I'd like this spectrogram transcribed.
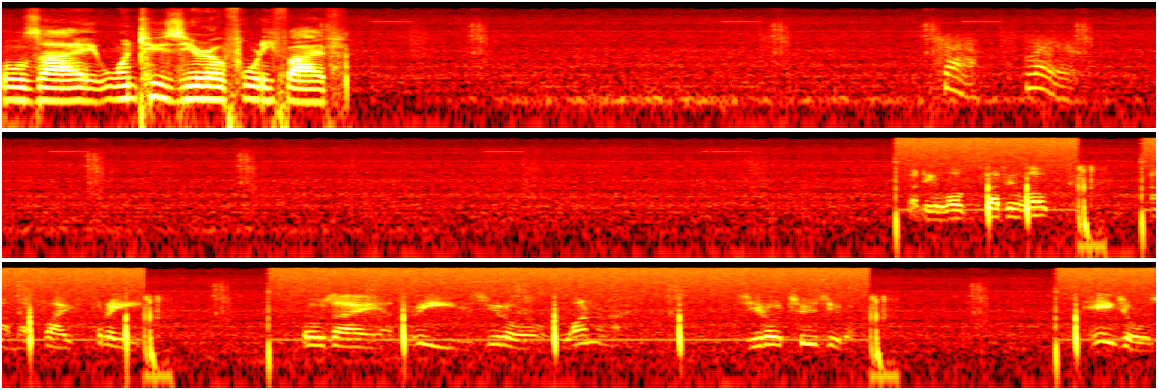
Bullseye 12045. Chaff, flare. Body lock, body lock, Hammer 53. Bullseye 301, 020. Angels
